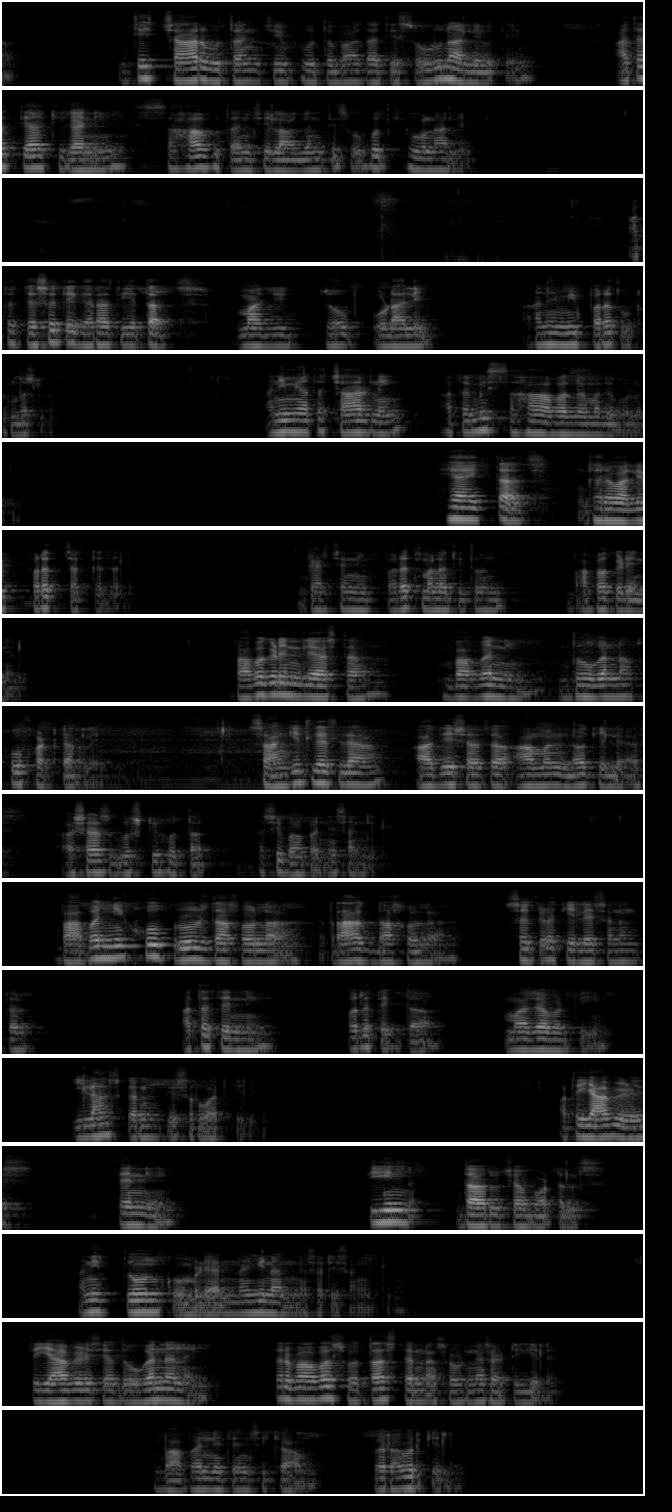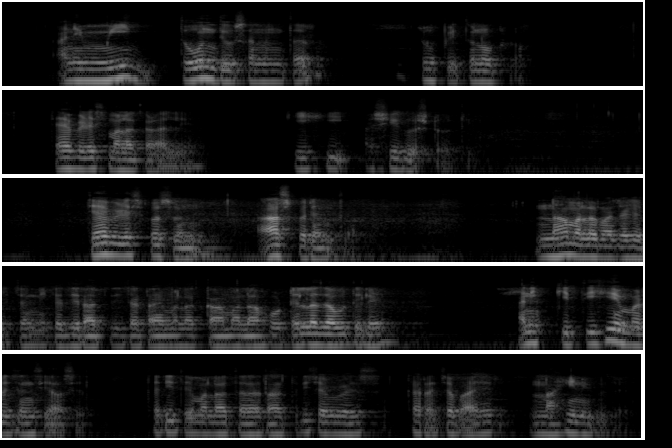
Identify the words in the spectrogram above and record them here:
जे चार भूतांची भूतबाधा ते सोडून आले होते आता त्या ठिकाणी सहा भूतांची लागण ते सोबत घेऊन आले होते. आता जसं ते घरात येताच माझी झोप उडाली आणि मी परत उठून बसलो. आणि मी आता चार नाही आता मी सहा आवाजामध्ये बोलत होतो. हे ऐकताच घरवाले परत चक्क झाले. घरच्यांनी परत मला तिथून बाबाकडे नेलं. बाबाकडे नेले असता बाबांनी दोघांना खूप फटकारले. सांगितल्यातल्या आदेशाचा अमल न केल्यास अशाच गोष्टी होतात असे बाबांनी सांगितले. बाबांनी खूप रोष दाखवला राग दाखवला सगळं केल्याच्यानंतर आता त्यांनी परत एकदा माझ्यावरती इलाज करण्याची सुरुवात केली. आता यावेळेस त्यांनी तीन दारूच्या बॉटल्स आणि दोन कोंबड्या नवीन आणण्यासाठी सांगितल्या. तर यावेळेस या दोघांना नाही तर बाबा स्वतःच त्यांना सोडण्यासाठी गेले. बाबांनी त्यांचे काम बरोबर केले. आणि मी दोन दिवसानंतर झोपेतून उठलो. त्यावेळेस मला कळाले की ही अशी गोष्ट होती. त्यावेळेसपासून आजपर्यंत ना मला माझ्या घरच्यांनी कधी रात्रीच्या टायमाला कामाला हॉटेलला जाऊ दिले. आणि कितीही इमर्जन्सी असेल तरी ते मला त्या रात्रीच्या वेळेस घराच्या बाहेर नाही निघू दे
